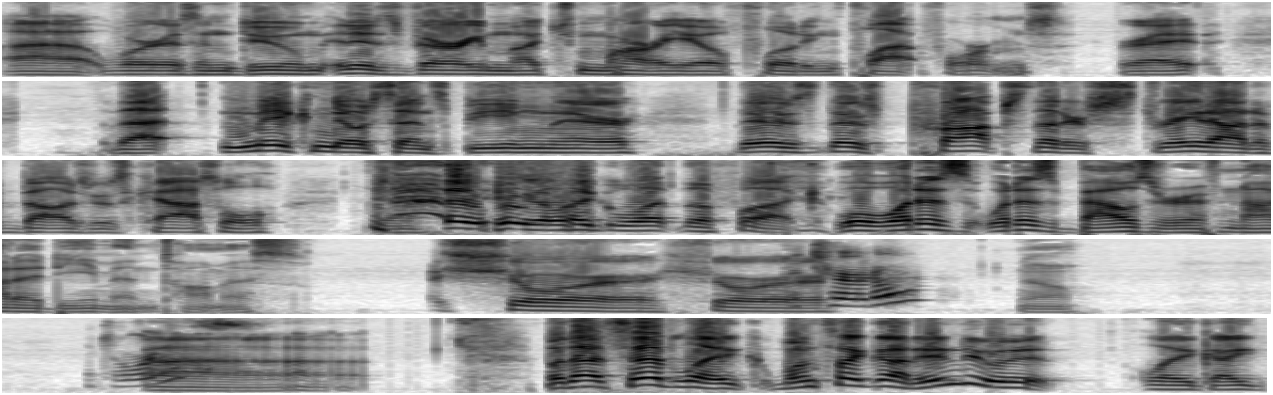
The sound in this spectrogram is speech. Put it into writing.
Uh, whereas in Doom, it is very much Mario floating platforms, right? That make no sense being there. There's there's props that are straight out of Bowser's castle. You're like, what the fuck? Well, what is what is Bowser if not a demon, Thomas? Sure, sure. A turtle? No. A tortoise? Uh, but that said, like once I got into it, like I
